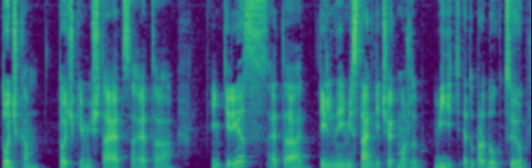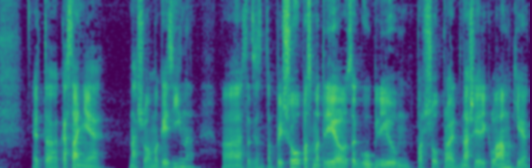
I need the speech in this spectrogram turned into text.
точкам, точками считается это интерес, это те или иные места, где человек может видеть эту продукцию, это касание нашего магазина, а, соответственно, там пришел, посмотрел, загуглил, пошел про наши рекламки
